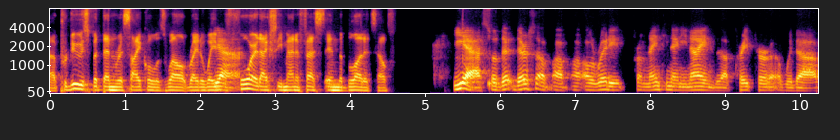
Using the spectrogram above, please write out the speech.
uh, produce, but then recycle as well right away yeah. before it actually manifests in the blood itself? Yeah, so there, there's a, a, already from 1999 the paper with uh,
